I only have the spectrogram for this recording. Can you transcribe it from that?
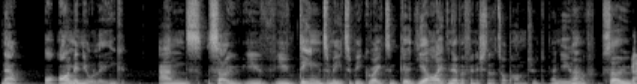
now well, I'm in your league, and so you've you've deemed me to be great and good. Yeah, I've never finished in the top hundred, and you have. So.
